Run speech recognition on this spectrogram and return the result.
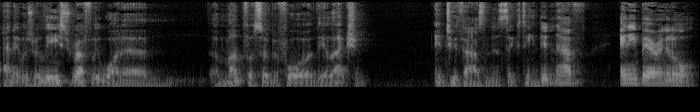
And it was released roughly, what, um, a month or so before the election in 2016. Didn't have any bearing at all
